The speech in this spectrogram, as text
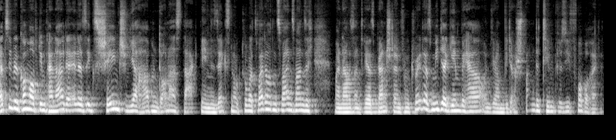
Herzlich willkommen auf dem Kanal der LS Exchange. Wir haben Donnerstag, den 6. Oktober 2022. Mein Name ist Andreas Bernstein von Traders Media GmbH und wir haben wieder spannende Themen für Sie vorbereitet.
